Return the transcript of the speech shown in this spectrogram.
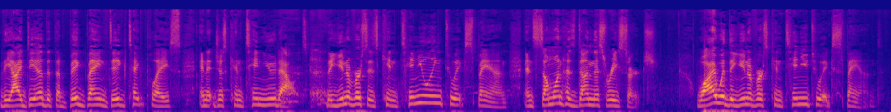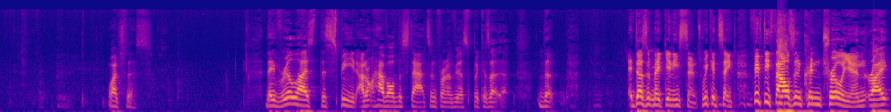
The idea that the Big Bang did take place and it just continued out. The universe is continuing to expand, and someone has done this research. Why would the universe continue to expand? Watch this. They've realized the speed. I don't have all the stats in front of us because I, the it doesn't make any sense. We could say 50,000 quintillion, right?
